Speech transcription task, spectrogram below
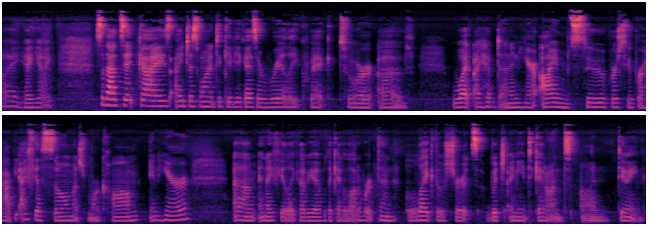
ay, ay, ay. So that's it, guys. I just wanted to give you guys a really quick tour of what I have done in here. I am super, super happy. I feel so much more calm in here. Um, and I feel like I'll be able to get a lot of work done like those shirts, which I need to get on, on doing.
